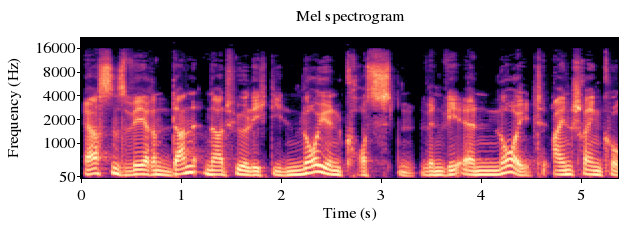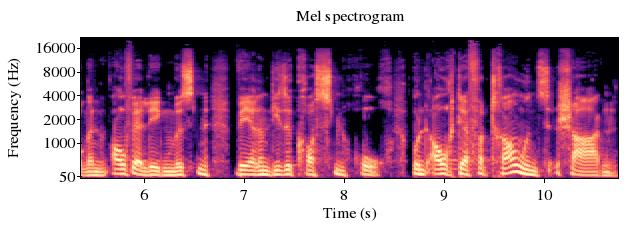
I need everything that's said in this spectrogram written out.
Erstens wären dann natürlich die neuen Kosten, wenn wir erneut Einschränkungen auferlegen müssten, wären diese Kosten hoch. Und auch der Vertrauensschaden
